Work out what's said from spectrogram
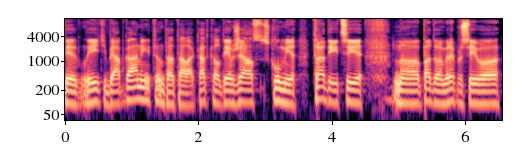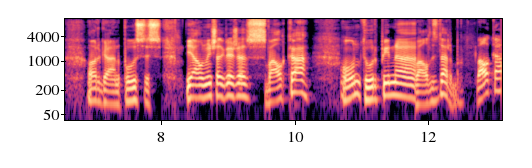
tie līķi bija apgānīti un tā tālāk. Atkal, diemžēl, skumja tradīcija no padomju represīvo orgānu puses. Jā, un viņš atgriežas Valkā un turpina valdes darbu. Valkā,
